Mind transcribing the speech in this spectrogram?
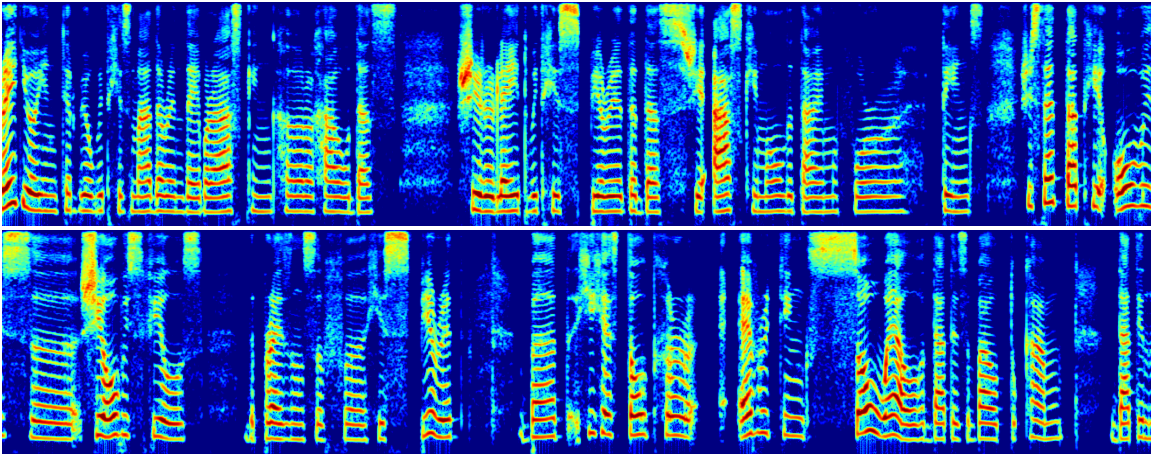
radio interview with his mother and they were asking her how does she relate with his spirit does she ask him all the time for things. She said that he always uh, she always feels the presence of uh, his spirit but he has told her everything so well that is about to come that in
